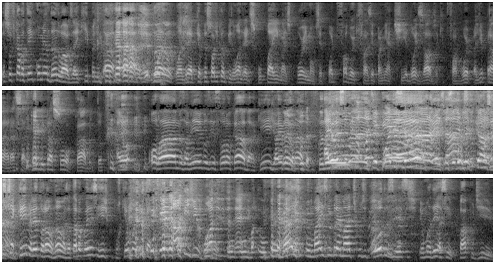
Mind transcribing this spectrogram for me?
pessoa ficava até encomendando áudios, a equipe ali. Ah, o, o André, porque é o pessoal de Campinas, o André, desculpa aí, mas, pô, irmão, você pode, por favor, que fazer pra minha tia dois áudios aqui, por favor, ali pra Araçatuba e pra Sorocaba. Então, aí eu, olá, meus amigos de Sorocaba, aqui Jair Meu, Bolsonaro. puta, quando aí eu, eu recebi. você pode É, ser o cara, é velho. Você vai ser Eu do eu cara. não sei se isso é crime eleitoral ou não, mas eu tava correndo esse risco, porque eu mandei. Você tava fingindo, bota de O, o- o- o mais, o mais emblemático de todos esses, eu mandei assim, papo de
